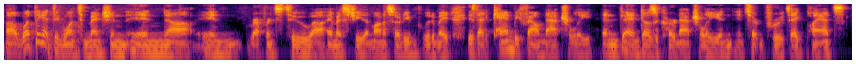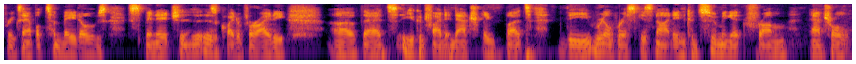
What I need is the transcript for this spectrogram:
Uh, one thing I did want to mention in uh, in reference to uh, MSG, the monosodium glutamate, is that it can be found naturally and, and does occur naturally in, in certain fruits, eggplants, for example, tomatoes, spinach. There's quite a variety uh, that you can find it naturally. But the real risk is not in consuming it from natural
